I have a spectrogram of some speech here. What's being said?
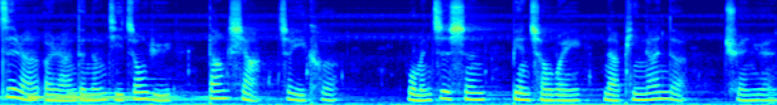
自然而然的能集中于当下这一刻，我们自身便成为那平安的泉源。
